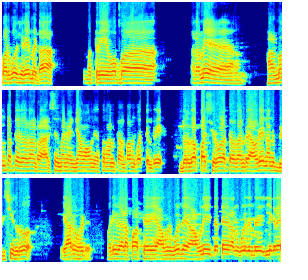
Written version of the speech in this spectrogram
ಪ್ರಭು ಹಿರೇಮಠ, ಮತ್ರಿ ಒಬ್ಬ ರಮೇ, ಹನುಮಂತ ಅದಾನ್ರಿ ಅರ್ಶಿನ ಮನೆ ಹಂಗೆ ಅವನ ಹೆಸರು ನನ್ ಕನ್ಫರ್ಮ್ ಗೊತ್ತಿಲ್ರಿ ದುರ್ಗಪ್ಪ ಶಿರೋಳ ಅದಾನ್ರಿ ಅವರೇ ನಾನು ಬಿಡಿಸಿದ್ರು. ಯಾರು ಹೊಡಿ, ಹೊಡಿಬೇಡಪ್ಪ ಅಂತ ಹೇಳಿ, ಅವ್ನ ಉಳ್ದೆ, ಅವನೇ ಇದ್ದತೆ ನಾನು ಉಳ್ದೇನ್ರಿ. ಇಲ್ಲಿಗರೆ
